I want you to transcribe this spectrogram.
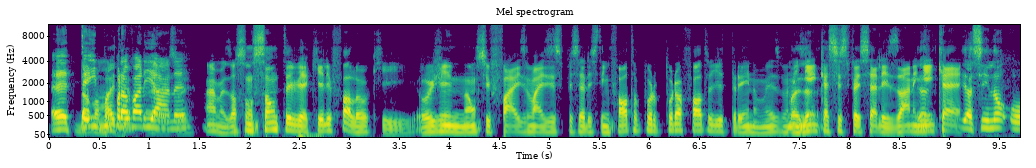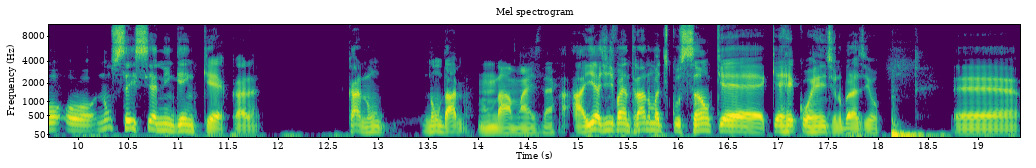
é, tempo variar, é, isso né? aí. Ah, mas o Assunção teve aqui, ele falou que hoje não se faz mais especialista em falta por pura falta de treino mesmo. Mas ninguém é- quer se especializar, ninguém É, quer. E assim, não, o- o- não sei se é ninguém quer, cara. Cara, não, não dá, meu. Não dá mais, né? Aí a gente vai entrar numa discussão que é, que é recorrente no Brasil. É,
